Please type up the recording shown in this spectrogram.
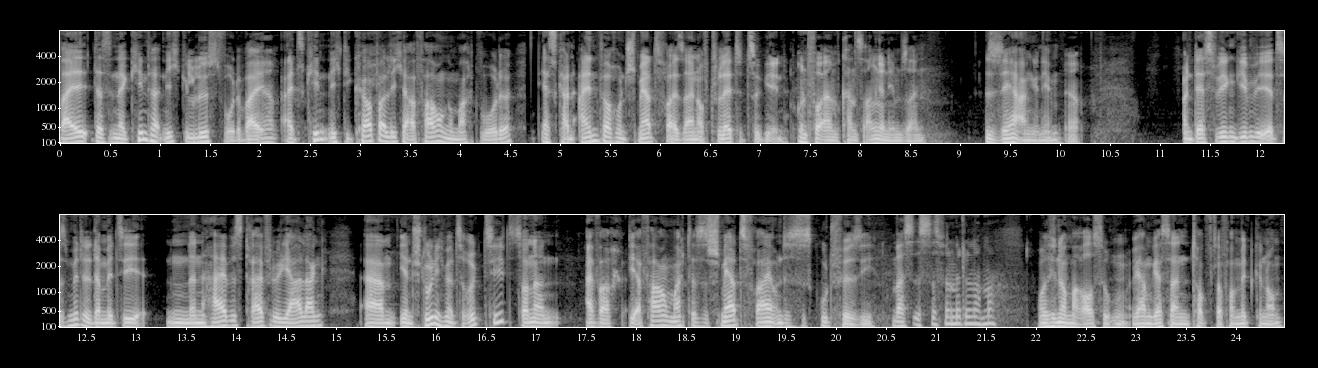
weil das in der Kindheit nicht gelöst wurde, weil Ja. als Kind nicht die körperliche Erfahrung gemacht wurde, es kann einfach und schmerzfrei sein, auf Toilette zu gehen. Und vor allem kann es angenehm sein. Sehr angenehm. Ja. Und deswegen geben wir jetzt das Mittel, damit sie ein halbes, dreiviertel Jahr lang ähm, ihren Stuhl nicht mehr zurückzieht, sondern einfach die Erfahrung macht, das ist schmerzfrei und es ist gut für sie. Was ist das für ein Mittel nochmal? Muss ich nochmal raussuchen. Wir haben gestern einen Topf davon mitgenommen.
